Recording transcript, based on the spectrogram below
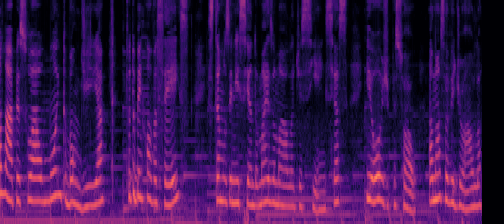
Olá, pessoal, muito bom dia. Tudo bem com vocês? Estamos iniciando mais uma aula de ciências e hoje, pessoal, a nossa videoaula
